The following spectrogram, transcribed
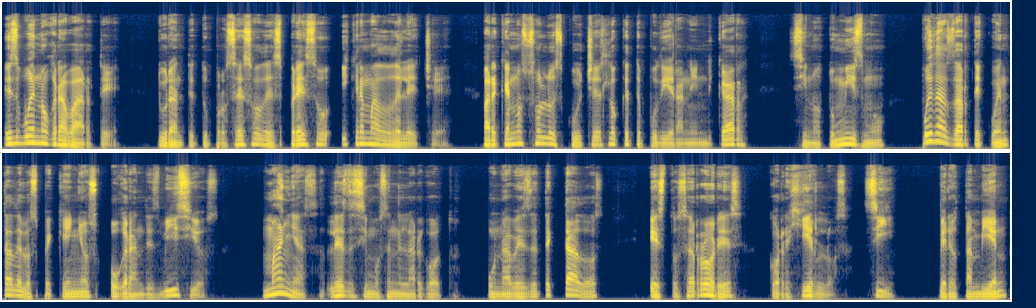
es bueno grabarte durante tu proceso de espresso y cremado de leche, para que no solo escuches lo que te pudieran indicar, sino tú mismo puedas darte cuenta de los pequeños o grandes vicios. Mañas, les decimos en el argot. Una vez detectados estos errores, corregirlos, sí, pero también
